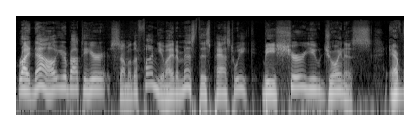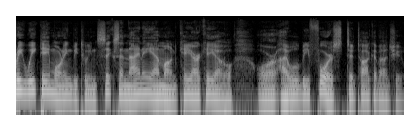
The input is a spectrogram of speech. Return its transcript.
Right now, you're about to hear some of the fun you might have missed this past week. Be sure you join us every weekday morning between 6 and 9 a.m. on KRKO, or I will be forced to talk about you.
